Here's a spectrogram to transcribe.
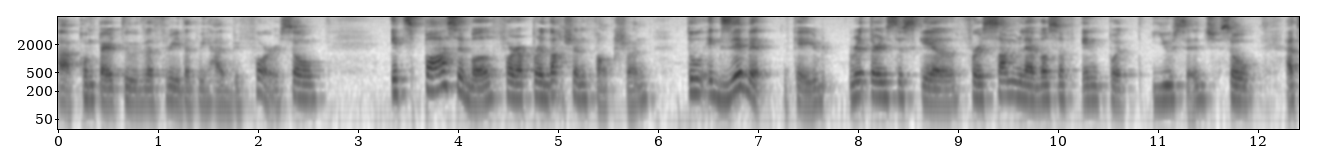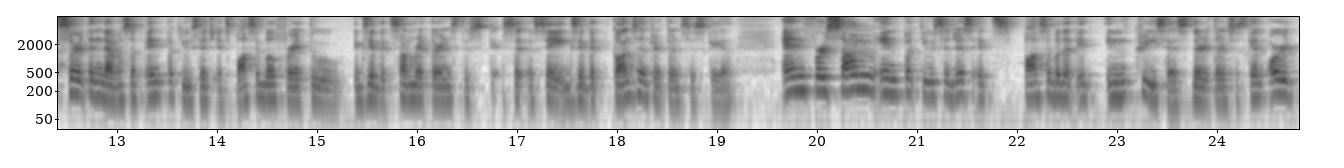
uh, compared to the three that we had before. So it's possible for a production function to exhibit okay returns to scale for some levels of input usage. So at certain levels of input usage, it's possible for it to exhibit some returns to scale, say exhibit constant returns to scale. And for some input usages, it's possible that it increases the returns to scale or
